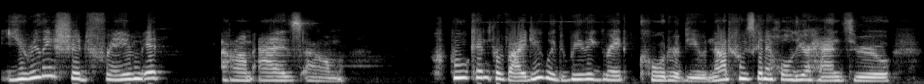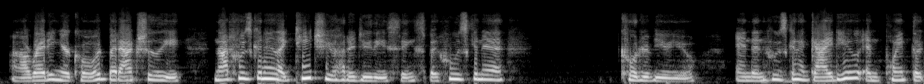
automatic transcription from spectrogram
you really should frame it um, as um, who can provide you with really great code review, not who's going to hold your hand through uh, writing your code, but actually not who's going to like teach you how to do these things, but who's going to code review you, and then who's going to guide you and point the,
